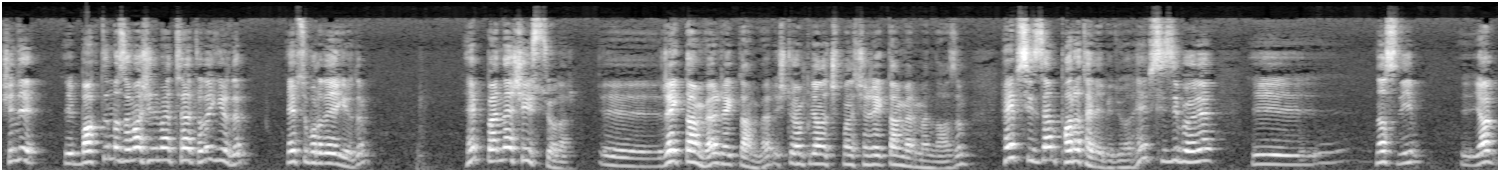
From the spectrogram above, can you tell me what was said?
Şimdi e, baktığımız zaman şimdi ben Trendyol'a girdim. Hepsi buradaya girdim. Hep benden şey istiyorlar. E, reklam ver, reklam ver. İşte ön plana çıkman için reklam vermen lazım. Hep sizden para talep ediyorlar. Hep sizi böyle e, nasıl diyeyim? E, ya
